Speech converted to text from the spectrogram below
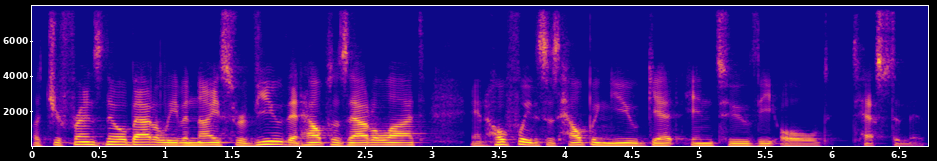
let your friends know about it, leave a nice review. That helps us out a lot. And hopefully, this is helping you get into the Old Testament.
